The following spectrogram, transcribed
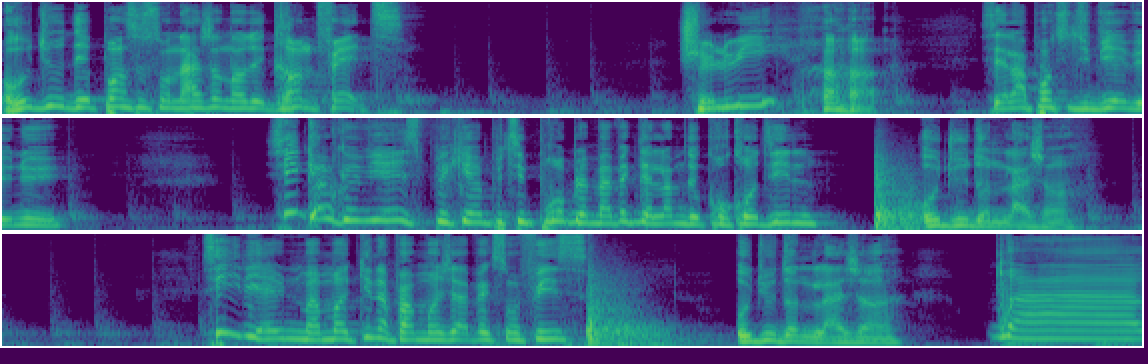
Oju dépense son argent dans de grandes fêtes. Chez lui, c'est la porte du bienvenu. Si quelqu'un vient expliquer un petit problème avec des lames de crocodile, Oju donne l'argent. S'il y a une maman qui n'a pas mangé avec son fils, Oju donne l'argent. Bah,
